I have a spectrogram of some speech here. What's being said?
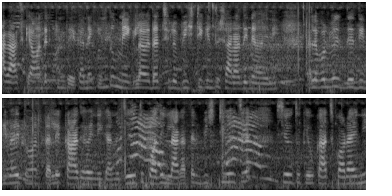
আর আজকে আমাদের কিন্তু এখানে কিন্তু মেঘলা ওয়েদার ছিল, বৃষ্টি কিন্তু সারাদিনে হয়নি। তাহলে বলবে যে, দিদিভাই, তোমার তাহলে কাজ হয়নি কেন? যেহেতু কদিন লাগাতার বৃষ্টি হয়েছে, সেহেতু কেউ কাজ করায়নি,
